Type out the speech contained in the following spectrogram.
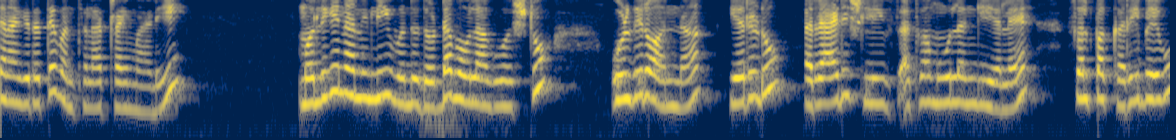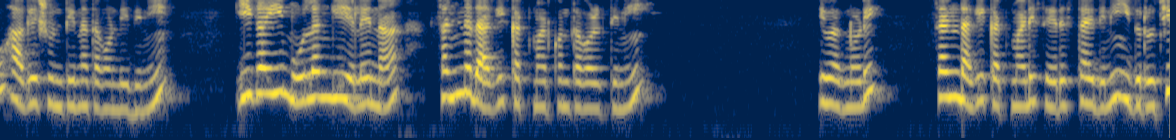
ಚೆನ್ನಾಗಿರುತ್ತೆ, ಒಂದ್ಸಲ ಟ್ರೈ ಮಾಡಿ. ಮೊದಲಿಗೆ ನಾನಿಲ್ಲಿ ಒಂದು ದೊಡ್ಡ ಬೌಲ್ ಆಗುವಷ್ಟು ಉಳಿದಿರೋ ಅನ್ನ, ಎರಡು ರ್ಯಾಡಿಶ್ ಲೀವ್ಸ್ ಅಥವಾ ಮೂಲಂಗಿ ಎಲೆ, ಸ್ವಲ್ಪ ಕರಿಬೇವು ಹಾಗೆ ಶುಂಠಿನ ತಗೊಂಡಿದ್ದೀನಿ. ಈಗ ಈ ಮೂಲಂಗಿ ಎಲೆನ ಸಣ್ಣದಾಗಿ ಕಟ್ ಮಾಡ್ಕೊಂಡು ತಗೊಳ್ತೀನಿ. ಇವಾಗ ನೋಡಿ, ಸಣ್ಣದಾಗಿ ಕಟ್ ಮಾಡಿ ಸೇರಿಸ್ತಾ ಇದ್ದೀನಿ. ಇದು ರುಚಿ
